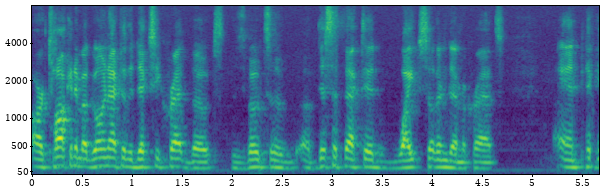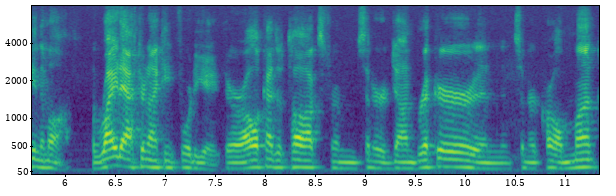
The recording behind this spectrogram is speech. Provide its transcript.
are talking about going after the Dixiecrat votes, these votes of, of disaffected white Southern Democrats, and picking them off right after 1948. There are all kinds of talks from Senator John Bricker and Senator Karl Mundt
